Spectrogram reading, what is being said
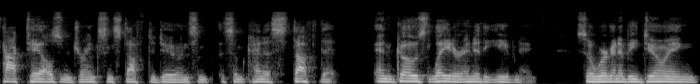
cocktails and drinks and stuff to do and some some kind of stuff that and goes later into the evening. So we're going to be doing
